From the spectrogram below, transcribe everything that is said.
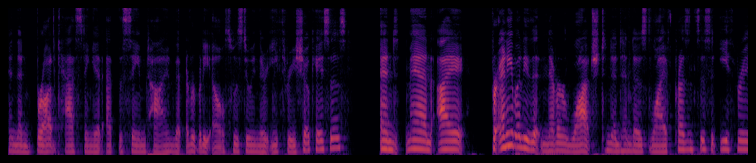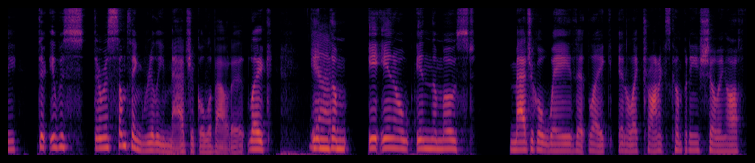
and then broadcasting it at the same time that everybody else was doing their E3 showcases. And man, I for anybody that never watched Nintendo's live presences at E3, there it was there was something really magical about it. Like Yeah. in the in a in the most magical way that like an electronics company showing off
